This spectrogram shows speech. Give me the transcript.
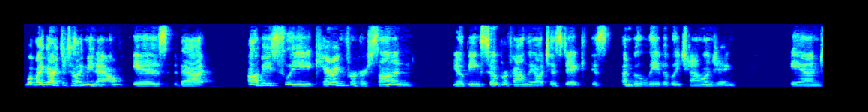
what my guides are telling me now is that obviously caring for her son, you know, being so profoundly autistic is unbelievably challenging. And,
